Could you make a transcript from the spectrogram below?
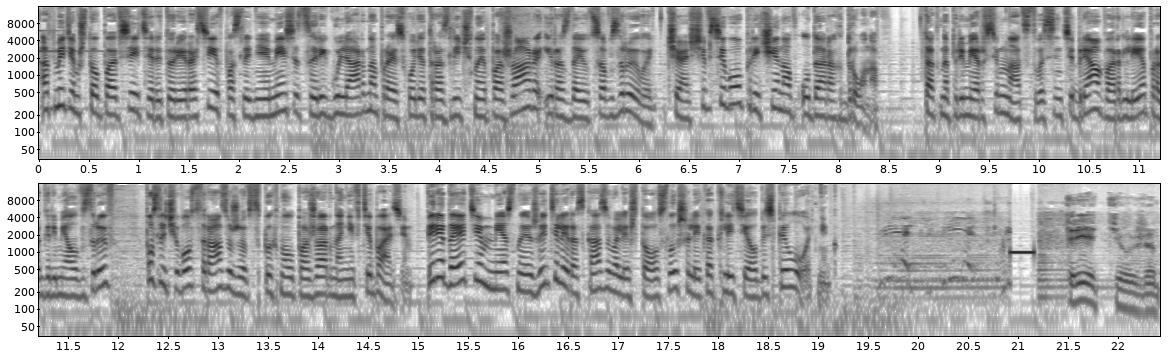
Отметим, что по всей территории России в последние месяцы регулярно происходят различные пожары и раздаются взрывы. Чаще всего причина в ударах дронов. Так, например, 17 сентября в Орле прогремел взрыв, после чего сразу же вспыхнул пожар на нефтебазе. Перед этим местные жители рассказывали, что услышали, как летел беспилотник. Третий уже.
